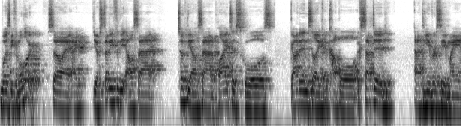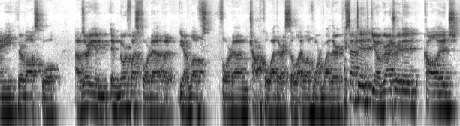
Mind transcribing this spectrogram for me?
was become a lawyer. So I, I you know studied for the LSAT, took the LSAT, applied to schools, got into like a couple, accepted at the University of Miami, their law school. I was already in, in Northwest Florida, but you know loved Florida and tropical weather. I still I love warm weather. Accepted, you know, graduated college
